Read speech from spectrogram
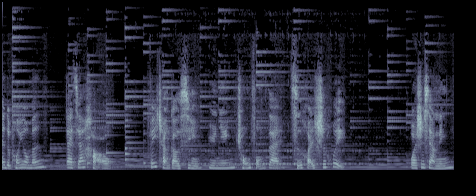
爱的朋友们，大家好！非常高兴与您重逢在慈怀诗会，我是小林。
